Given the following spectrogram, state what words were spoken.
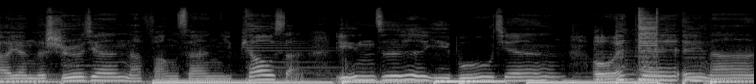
眨眼的时间，那风伞已飘散，影子已不见。哦嘿，南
